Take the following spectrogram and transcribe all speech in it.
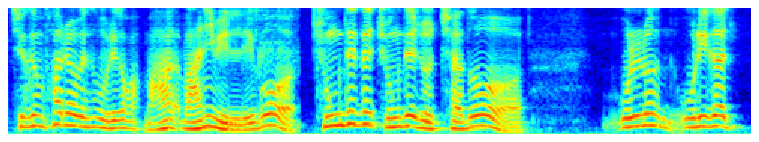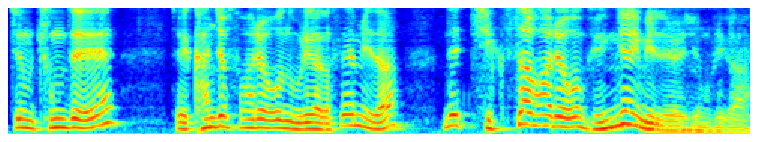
지금 화력에서 우리가 마- 많이 밀리고 중대 대 중대조차도 물론 우리가 지금 중대에 저희 간접사 화력은 우리가 더 셉니다. 근데 직사 화력은 굉장히 밀려요 지금 우리가.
